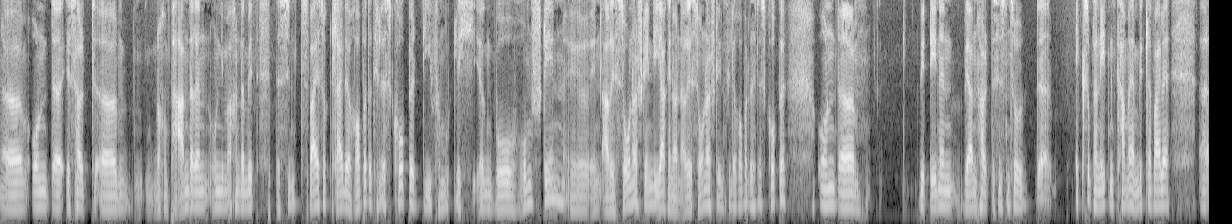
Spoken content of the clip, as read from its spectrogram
äh, und äh, ist halt äh, noch ein paar anderen Uni machen damit. Das sind zwei so kleine Roboter-Teleskope, die vermutlich irgendwo rumstehen. Äh, in Arizona stehen die, ja genau, in Arizona stehen viele Roboter-Teleskope und äh, mit denen werden halt, das sind so äh, Exoplaneten kann man ja mittlerweile äh,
